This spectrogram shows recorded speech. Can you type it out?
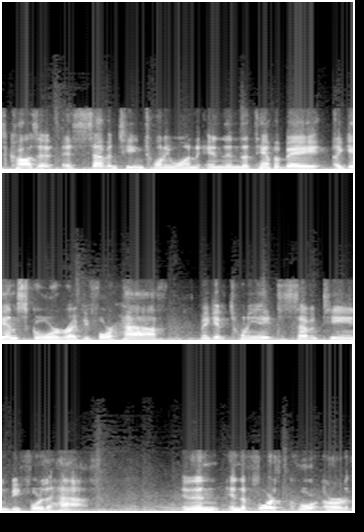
to cause it a 17-21, and then the Tampa Bay again scored right before half, make it 28 to 17 before the half. And then in the fourth quarter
